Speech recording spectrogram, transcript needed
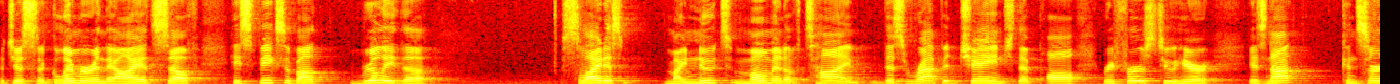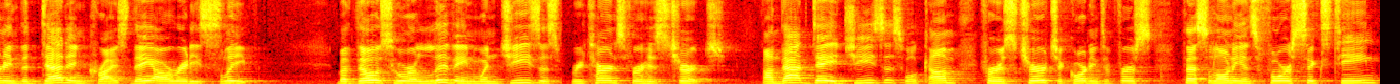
a, just a glimmer in the eye itself. He speaks about really the slightest, minute moment of time. This rapid change that Paul refers to here is not concerning the dead in Christ, they already sleep, but those who are living when Jesus returns for his church. On that day, Jesus will come for his church according to 1 Thessalonians 4:16.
